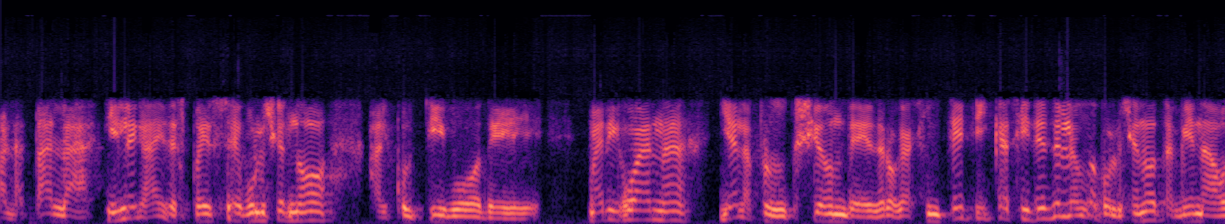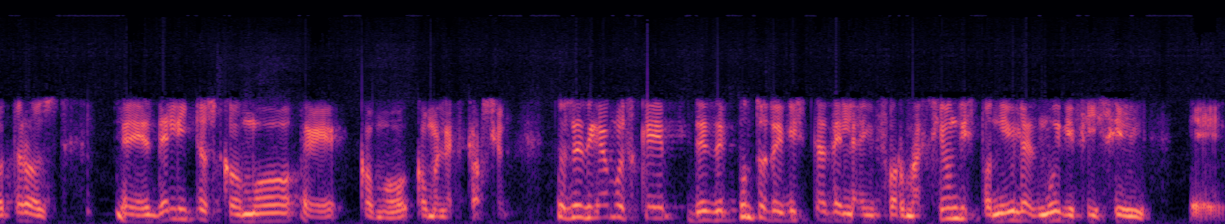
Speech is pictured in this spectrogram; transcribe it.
a la tala ilegal y después evolucionó al cultivo de marihuana y a la producción de drogas sintéticas y desde luego evolucionó también a otros eh, delitos como eh, como como la extorsión. Entonces digamos que desde el punto de vista de la información disponible es muy difícil eh,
